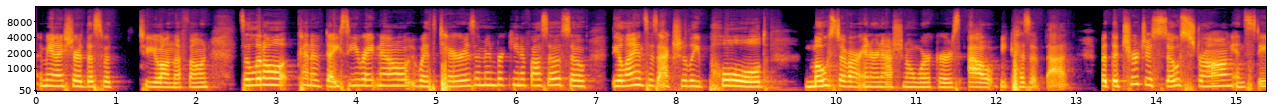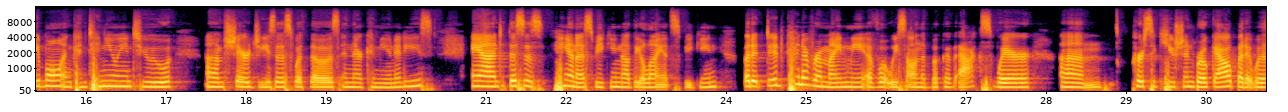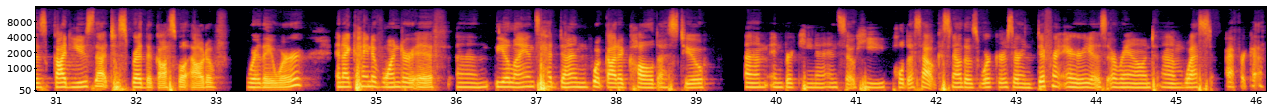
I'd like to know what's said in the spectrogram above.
I mean, I shared this with to you on the phone. It's a little kind of dicey right now with terrorism in Burkina Faso. So the alliance has actually pulled most of our international workers out because of that. But the church is so strong and stable and continuing to um, share Jesus with those in their communities. And this is Hannah speaking, not the Alliance speaking, but it did kind of remind me of what we saw in the book of Acts, where um, persecution broke out, but it was God used that to spread the gospel out of where they were. And I kind of wonder if um, the Alliance had done what God had called us to um, in Burkina, and so He pulled us out because now those workers are in different areas around um, West Africa.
